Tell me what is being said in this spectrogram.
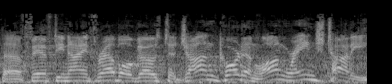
The 59th Rebel goes to John Corden, Long Range Toddy.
